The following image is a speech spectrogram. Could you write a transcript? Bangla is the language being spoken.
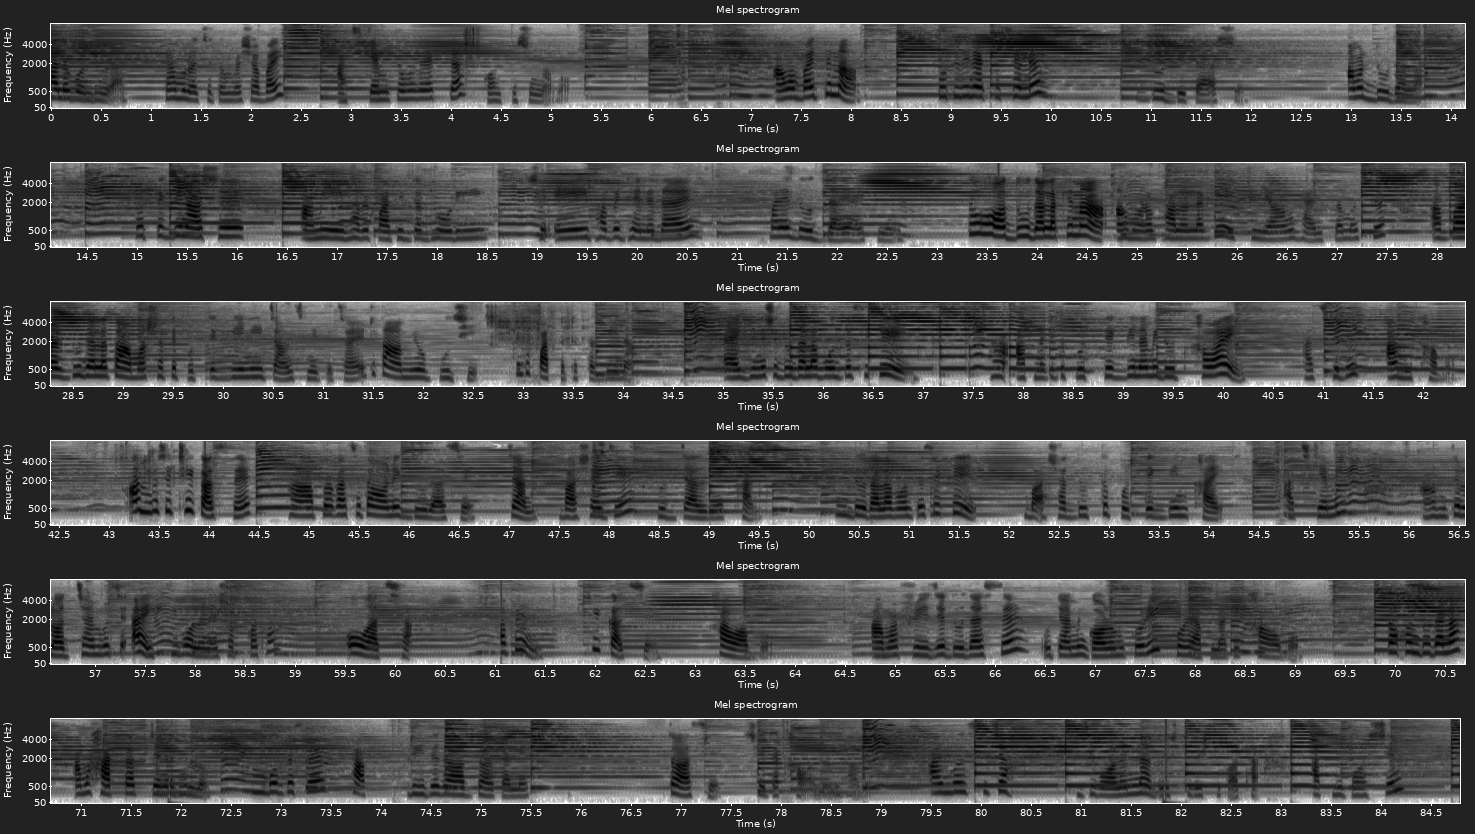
হ্যালো বন্ধুরা, কেমন আছো তোমরা সবাই? আজকে আমি তোমাদের একটা গল্প শোনাবো। আমার বাড়িতে না, প্রতিদিন একটা ছেলে দুধ দিতে আসে। আমার দুধওয়ালা। প্রত্যেকদিন আসে, আমি এইভাবে পাতিলটা ধরি, সে এইভাবে ঢেলে দেয় মানে দুধ দেয় আর কি। তো দুধওয়ালাকে না, আমারও ভালো লাগে, একটু ইয়াং হ্যান্ডসাম আছে আবার দুধালা তো আমার সাথে প্রত্যেক দিনই চান্স নিতে চায়, এটা তো আমিও বুঝি, কিন্তু পাত্তা টাত্তা দিই না। একদিন এসে দুধালা বলতেছে কি হ্যাঁ আপনাকে তো প্রত্যেক দিন আমি দুধ খাওয়াই, আজকে দুধ আমি খাব। আমি বলছি, ঠিক আছে হ্যাঁ আপনার কাছে তো অনেক দুধ আছে চান বাসায় যেয়ে দুধ জাল দিয়ে খান। দুধালা বলতেছে কি, বাসার দুধ তো প্রত্যেক দিন খাই, আজকে আমি আমি তো লজ্জা আমি বলছি, আই, কি বলেন এসব কথা? ও আচ্ছা। খাবেন? ঠিক আছে, খাওয়াবো। আমার ফ্রিজে দুধ আসছে ওটা আমি গরম করি, করে আপনাকে খাওয়াবো। তখন দুধালা আমার হাতটা টেনে ধরলো। বলতেছে, থাক, ফ্রিজে যাওয়ার দরকার নেই। তো আছে, সেটা খাওয়ালেই হবে। আমি বলছি, যা যে বলেন না দুষ্টু দুষ্টু কথা। আপনি বসেন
